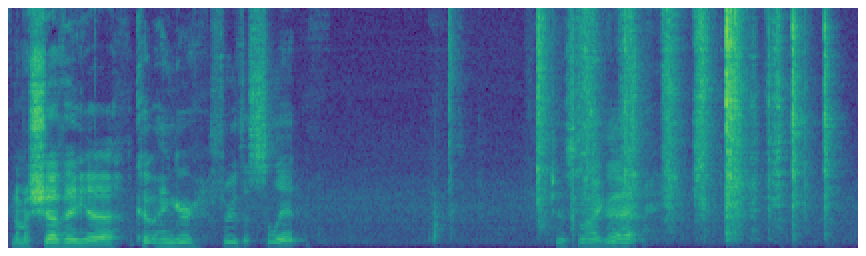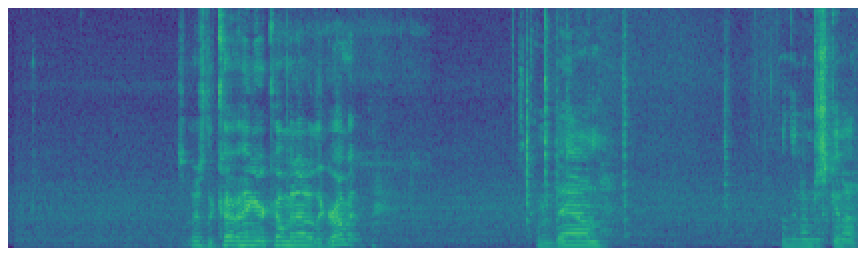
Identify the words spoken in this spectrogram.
And I'm going to shove a uh, coat hanger through the slit. Just like that. So there's the coat hanger coming out of the grommet. It's coming down. And then I'm just gonna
